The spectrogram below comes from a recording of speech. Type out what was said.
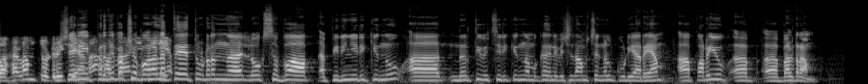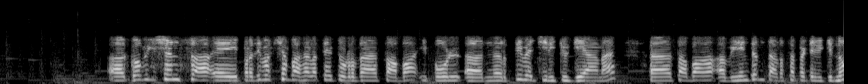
ബഹളം തുടരുകയാണ്. പ്രതിപക്ഷ ബഹളത്തെ തുടർന്ന് ലോക്സഭ പിരിഞ്ഞിരിക്കുന്നു. നിർത്തിവെച്ചിരിക്കുന്നു. നമുക്ക് അതിന്റെ വിശദാംശങ്ങൾ കൂടി അറിയാം. പറയൂ ബൽറാം. ഗോപികൃഷ്ണൻ ഈ പ്രതിപക്ഷ ബഹളത്തെ തുടർന്ന് സഭ ഇപ്പോൾ നിർത്തിവച്ചിരിക്കുകയാണ്. സഭ വീണ്ടും തടസ്സപ്പെട്ടിരിക്കുന്നു.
